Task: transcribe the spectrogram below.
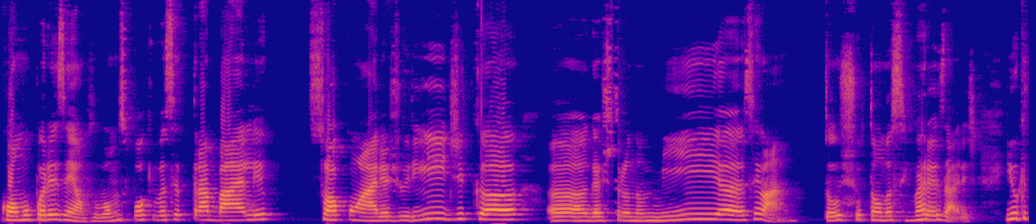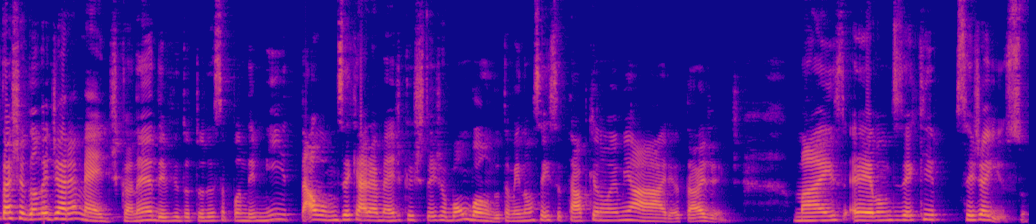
Como, por exemplo, vamos supor que você trabalhe só com área jurídica, uh, gastronomia, sei lá, estou chutando assim várias áreas. E o que está chegando é de área médica, né? Devido a toda essa pandemia e tal. Vamos dizer que a área médica esteja bombando. Também não sei se tá, porque não é minha área, tá, gente? Mas é, vamos dizer que seja isso.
